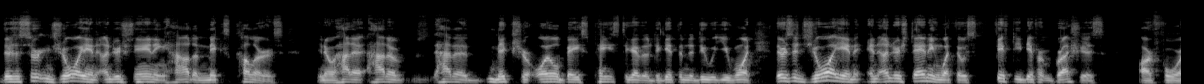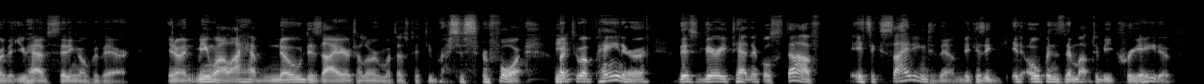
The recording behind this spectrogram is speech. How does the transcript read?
there's a certain joy in understanding how to mix colors, you know how to how to how to mix your oil-based paints together to get them to do what you want. There's a joy in in understanding what those 50 different brushes are for that you have sitting over there. You know and meanwhile i have no desire to learn what those 50 brushes are for. Yeah. but to a painter this very technical stuff it's exciting to them because it, it opens them up to be creative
